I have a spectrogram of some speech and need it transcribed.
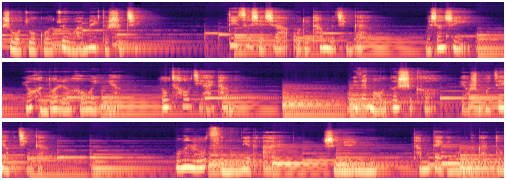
是我做过最完美的事情。第一次写下我对他们的情感，我相信有很多人和我一样，都超级爱他们。也在某一个时刻表示过这样的情感。我们如此浓烈的爱，是源于他们带给我们的感动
